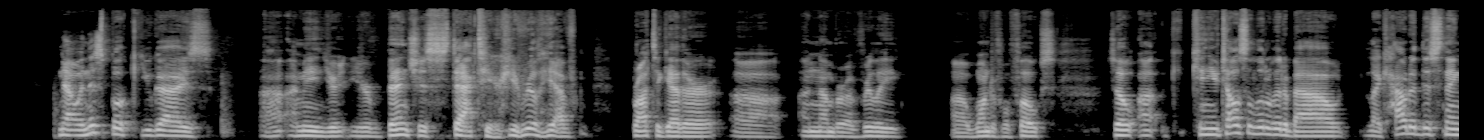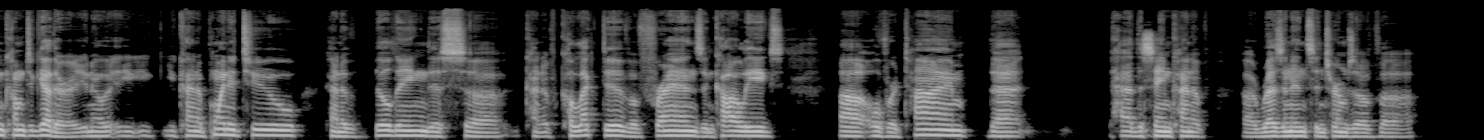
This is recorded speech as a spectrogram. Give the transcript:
Now, in this book, you guys, uh, I mean, your your bench is stacked here. You really have brought together uh, a number of really uh, wonderful folks. So, uh, can you tell us a little bit about like how did this thing come together? You know, you, you kind of pointed to kind of building this uh, kind of collective of friends and colleagues uh, over time that had the same kind of resonance in terms of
